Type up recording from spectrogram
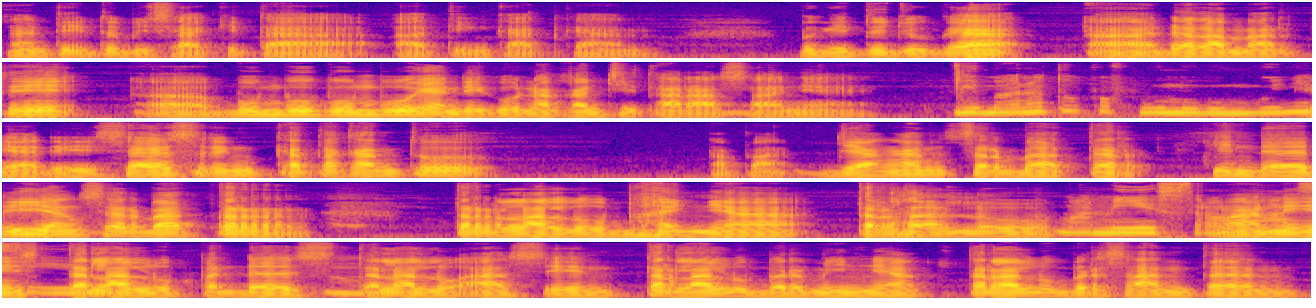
nanti itu bisa kita eh, tingkatkan. Begitu juga eh, dalam arti bumbu-bumbu yang digunakan cita rasanya. Gimana tuh, Prof, bumbu-bumbunya? Jadi saya sering katakan tuh apa? Jangan serba ter, hindari yang serba ter. Terlalu banyak, terlalu Manis, terlalu manis, asin. terlalu pedas, Hmm. terlalu asin, terlalu berminyak, terlalu bersantan,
